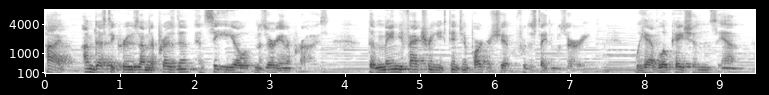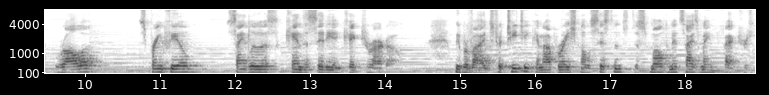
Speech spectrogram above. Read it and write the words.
Hi, I'm Dusty Cruz. I'm the president and CEO of Missouri Enterprise, the manufacturing extension partnership for the state of Missouri. We have locations in Rolla, Springfield, St. Louis, Kansas City, and Cape Girardeau. We provide strategic and operational assistance to small to mid-sized manufacturers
